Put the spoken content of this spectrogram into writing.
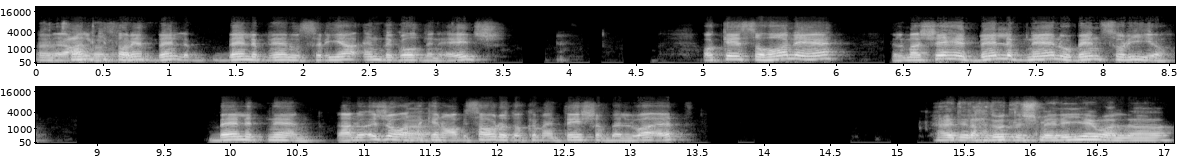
عن تفضل، القطارات تفضل. بين بين لبنان وسوريا in the golden age okay so هون المشاهد بين لبنان وبين سوريا. بين الاثنين. لأنه إجوا وقتها آه. كانوا عم بيصوروا documentation بالوقت. هيدي الحدود الشمالية ولا؟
